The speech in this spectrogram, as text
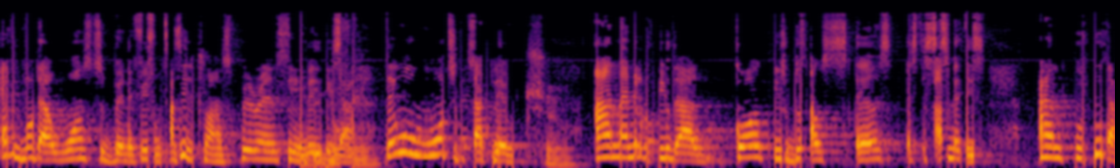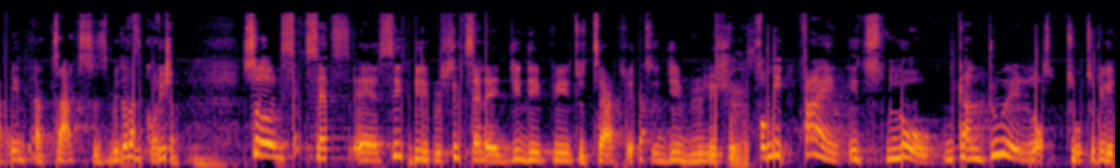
Everyone that wants to benefit from see transparency in this, they will want to be tax level. True. And I know people that God to do house assessments and to put that in their taxes because of the condition. So the six cents, uh, six six cent GDP to tax, tax to GDP ratio. Yes. For me, fine, it's low. We can do a lot to, to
